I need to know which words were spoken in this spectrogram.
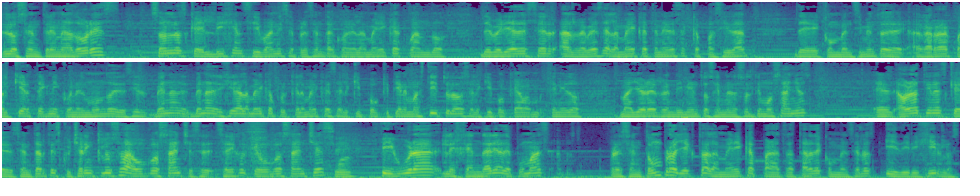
los entrenadores son los que eligen si van y se presentan con el América cuando debería de ser al revés el América tener esa capacidad de convencimiento de agarrar a cualquier técnico en el mundo y decir ven a, ven a dirigir al América porque el América es el equipo que tiene más títulos, el equipo que ha tenido mayores rendimientos en los últimos años. Eh, ahora tienes que sentarte a escuchar incluso a Hugo Sánchez. Se, se dijo que Hugo Sánchez Sí. figura legendaria de Pumas, presentó un proyecto a la América para tratar de convencerlos y dirigirlos.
